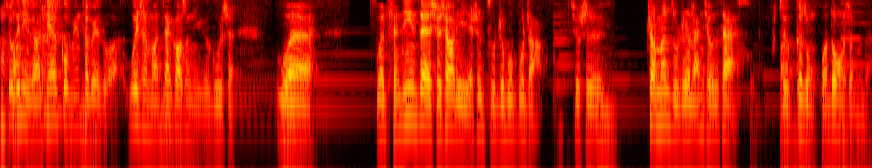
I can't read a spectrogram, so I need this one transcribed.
就跟你聊天共鸣特别多。为什么？再告诉你一个故事，我我曾经在学校里也是组织部部长，就是专门组织篮球赛，就各种活动什么的。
